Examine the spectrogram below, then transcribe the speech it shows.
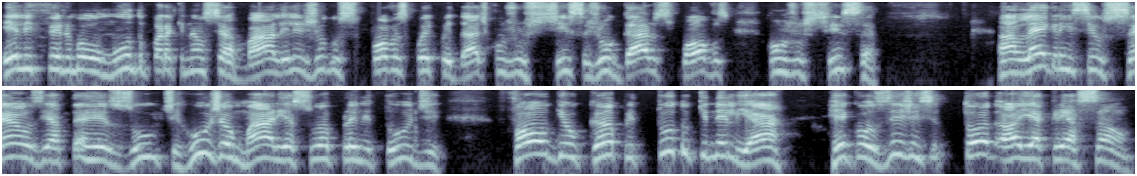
ele firmou o mundo para que não se abale, ele julga os povos com equidade, com justiça, julgar os povos com justiça. Alegrem-se os céus e a terra exulte, ruja o mar e a sua plenitude, folgue o campo e tudo que nele há, regozijem-se todo. Olha aí a criação.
